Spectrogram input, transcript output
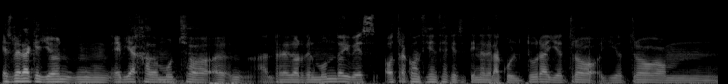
Es verdad que yo mm, he viajado mucho eh, alrededor del mundo y ves otra conciencia que se tiene de la cultura y otro y otro mm,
